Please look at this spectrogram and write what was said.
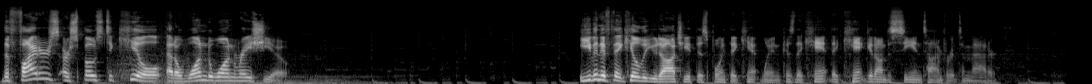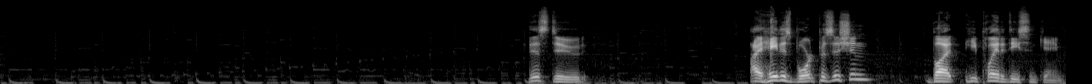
the fighters are supposed to kill at a one to one ratio. Even if they kill the Yudachi at this point, they can't win because they can't they can't get onto C in time for it to matter. This dude, I hate his board position, but he played a decent game.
